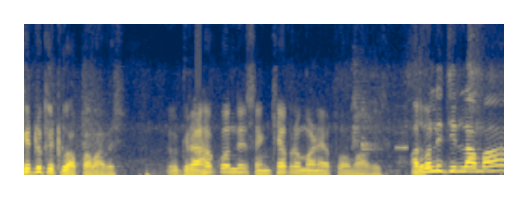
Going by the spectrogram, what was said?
કેટલું કેટલું આપવામાં આવે છે? ગ્રાહકોને સંખ્યા પ્રમાણે આપવામાં આવે છે. અરવલ્લી જિલ્લામાં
